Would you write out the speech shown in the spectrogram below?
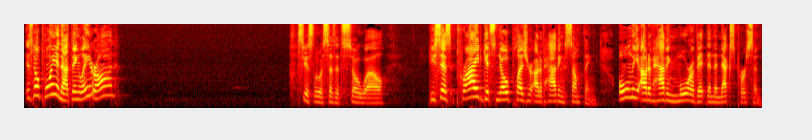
there's no point in that thing later on. C.S. Lewis says it so well. He says, Pride gets no pleasure out of having something, only out of having more of it than the next person.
